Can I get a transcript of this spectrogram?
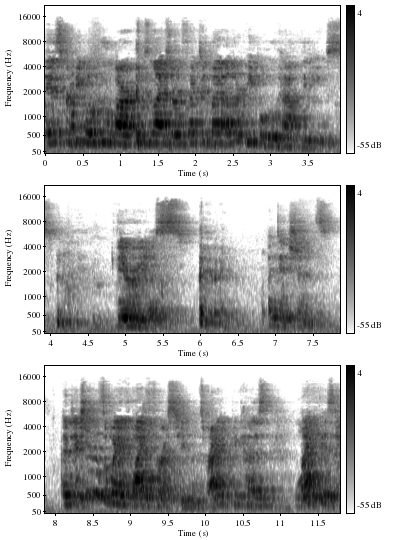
is for people who are whose lives are affected by other people who have these various addictions. Addiction is a way of life for us humans, right? Because life is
